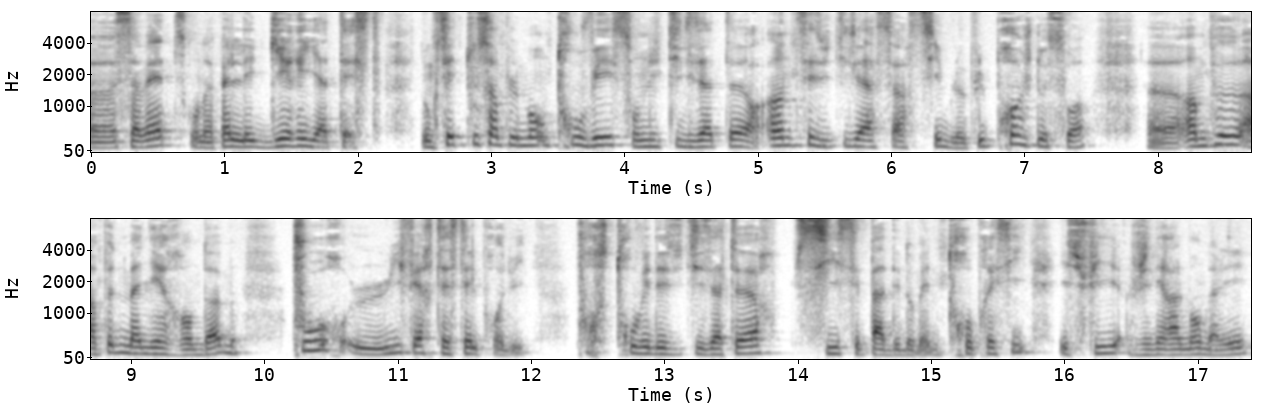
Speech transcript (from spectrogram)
Euh, ça va être ce qu'on appelle les guérilla tests. Donc, c'est tout simplement trouver son utilisateur, un de ses utilisateurs cibles le plus proche de soi, euh, un peu, un peu de manière random, pour lui faire tester le produit. Pour trouver des utilisateurs, si c'est pas des domaines trop précis, il suffit généralement d'aller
